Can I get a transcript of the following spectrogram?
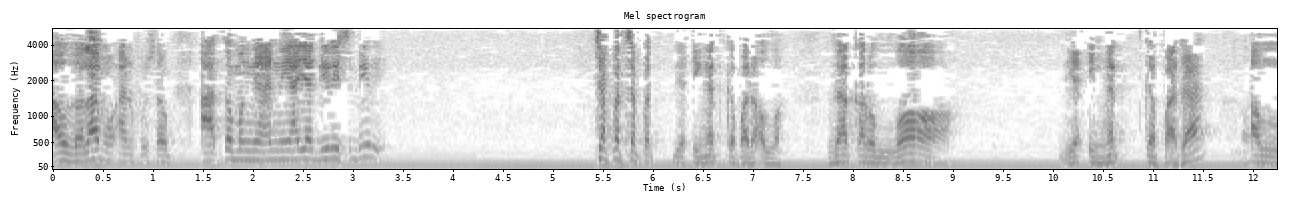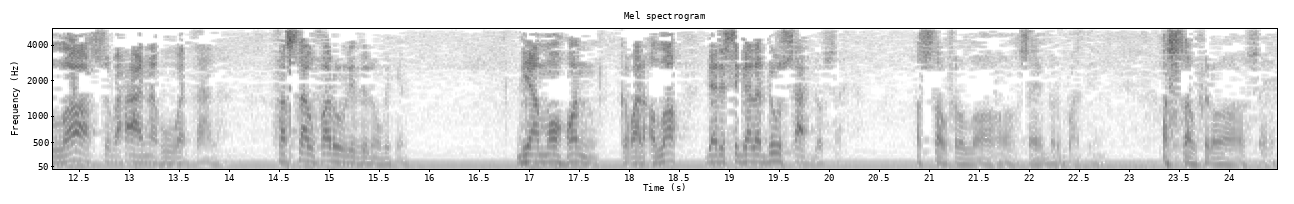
aw zalamu anfusahum atau menganiaya diri sendiri Cepat-cepat dia ingat kepada Allah. Zakarullah. Dia ingat kepada Allah Subhanahu wa taala. Fastaghfaru lidzunubihim. Dia mohon kepada Allah dari segala dosa-dosa. Astagfirullah saya berbuat ini. Astagfirullah saya.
